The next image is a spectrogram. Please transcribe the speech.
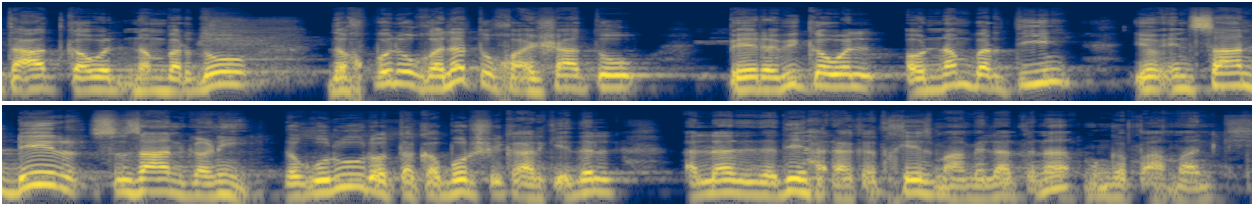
اطاعت کول نمبر 2 د خپل غلطو خواهشاتو پیروي کول او نمبر 3 یو انسان ډیر سزان غني د غرور او تکبر شکار کېدل الله دې د دې حرکت خیز معاملات نه موږ په امان کړي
